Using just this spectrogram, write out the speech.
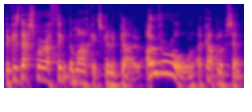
Because that's where I think the market's going to go. Overall, a couple of percent.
